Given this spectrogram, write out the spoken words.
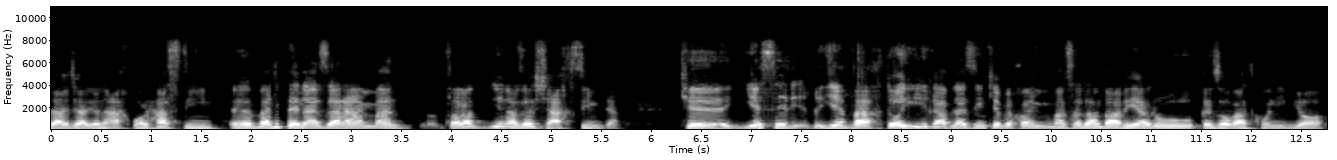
در جریان اخبار هستیم. ولی به نظرم من فقط یه نظر شخصی میدم که یه سری یه وقتایی قبل از اینکه بخوایم مثلا بقیه رو قضاوت کنیم یا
